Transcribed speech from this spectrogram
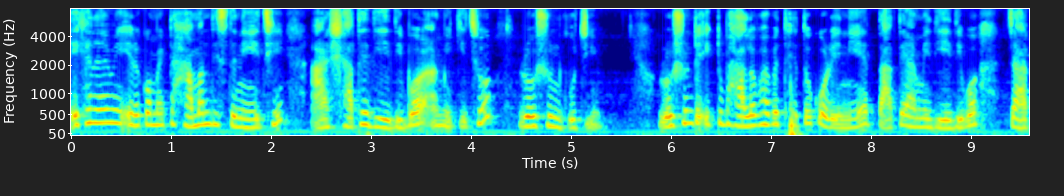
এখানে আমি এরকম একটা হামান দিস্তে নিয়েছি, আর সাথে দিয়ে দিব আমি কিছু রসুন কুচি। রসুনটা একটু ভালোভাবে থেতো করে নিয়ে তাতে আমি দিয়ে দিব চার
